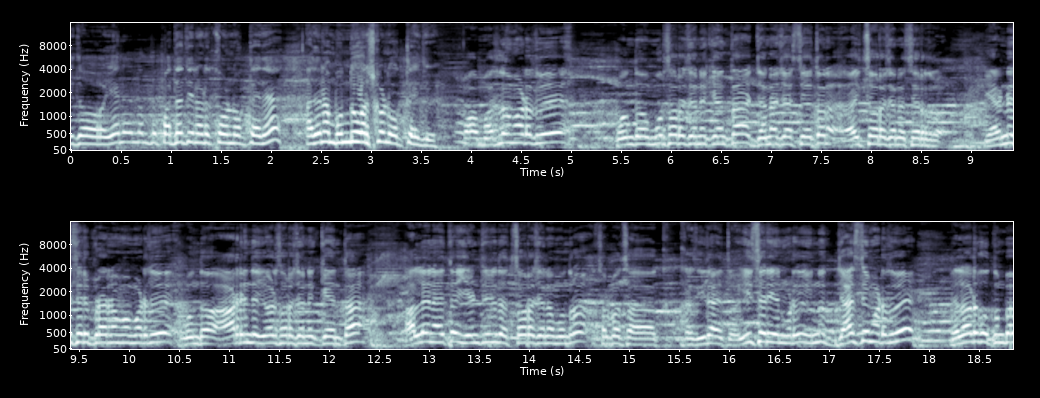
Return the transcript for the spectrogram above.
ಇದು ಏನೇನು ನಮ್ಮದು ಪದ್ಧತಿ ನಡ್ಕೊಂಡು ಹೋಗ್ತಾ ಇದೆ ಅದನ್ನು ಮುಂದುವರ್ಸ್ಕೊಂಡು ಹೋಗ್ತಾ ಇದ್ವಿ. ಮೊದಲು ಮಾಡಿದ್ವಿ ಒಂದು ಮೂರು ಸಾವಿರ ಜನಕ್ಕೆ ಅಂತ ಜನ ಜಾಸ್ತಿ ಆಯಿತು ಐದು ಸಾವಿರ ಜನ ಸೇರಿದ್ರು. ಎರಡನೇ ಸರಿ ಪ್ರಾರಂಭ ಮಾಡಿದ್ವಿ ಒಂದು ಆರರಿಂದ ಏಳು ಸಾವಿರ ಜನಕ್ಕೆ ಅಂತ. ಅಲ್ಲೇನಾಯಿತು ಎಂಟರಿಂದ ಹತ್ತು ಸಾವಿರ ಜನ ಬಂದರು ಸ್ವಲ್ಪ ಇದಾಯಿತು. ಈ ಸರಿ ಏನು ಮಾಡಿದ್ವಿ ಇನ್ನೂ ಜಾಸ್ತಿ ಮಾಡಿದ್ವಿ. ಎಲ್ಲರಿಗೂ ತುಂಬ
